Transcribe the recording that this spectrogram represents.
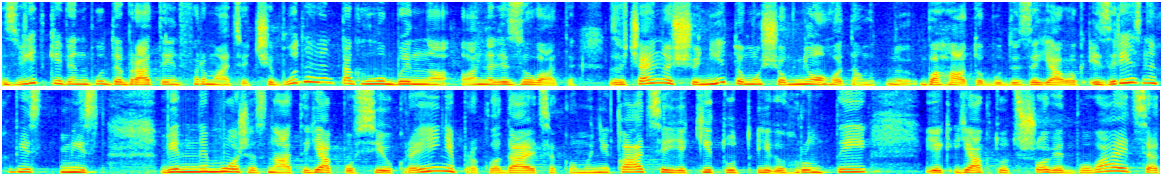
звідки він буде брати інформацію, чи буде він так глибинно аналізувати? Звичайно, що ні, тому що в нього там ну, багато буде заявок із різних міст. Він не може знати, як по всій Україні прокладаються комунікації, які тут і ґрунти як, тут що відбувається,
